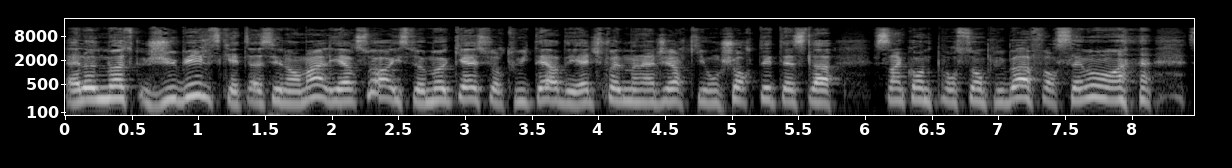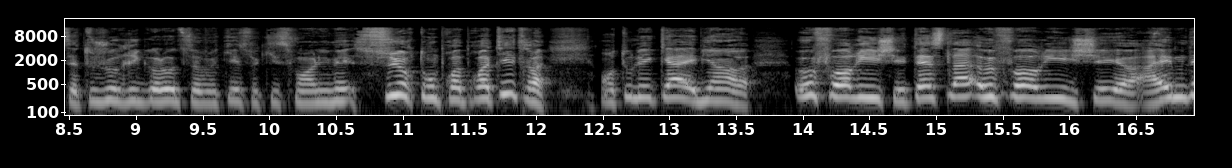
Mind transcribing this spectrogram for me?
Elon Musk jubile, ce qui est assez normal. Hier soir, il se moquait sur Twitter des hedge fund managers qui ont shorté Tesla 50% plus bas. Forcément, hein. c'est toujours rigolo de se moquer ceux qui se font allumer sur ton propre titre. En tous les cas, eh bien, euh, euphorie chez Tesla, euphorie chez euh, AMD,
